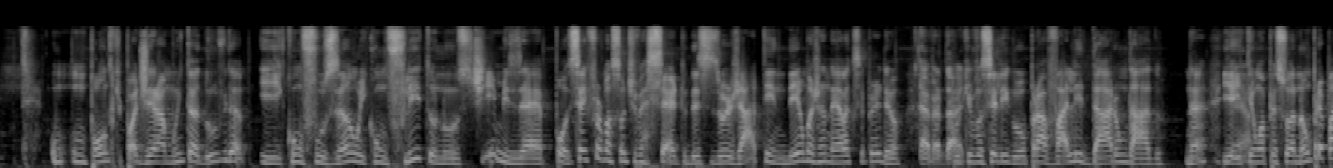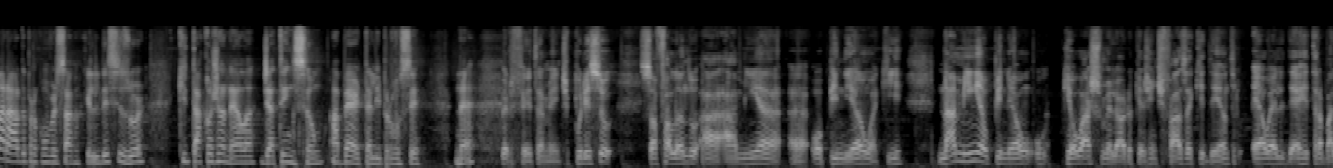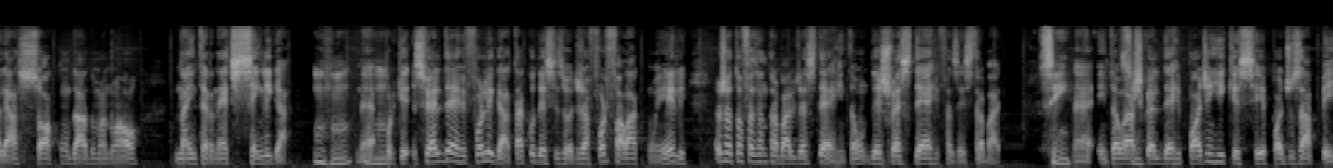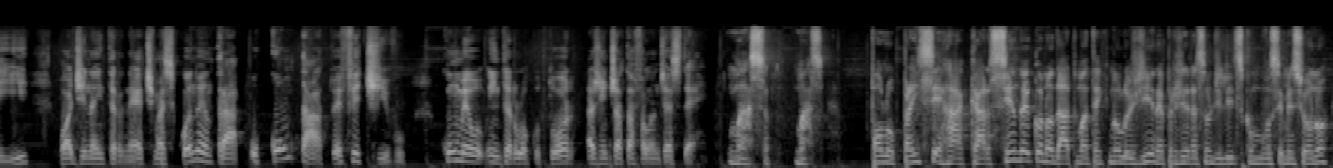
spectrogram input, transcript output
um, um, ponto que pode gerar muita dúvida e confusão e conflito nos times é, pô, se a informação tiver certo, o decisor já atendeu uma janela que você perdeu. É verdade. Porque você ligou para validar um dado, né? E aí é. tem uma pessoa não preparada para conversar com aquele decisor que tá com a janela de atenção aberta ali para você, né? Perfeitamente. Por isso, só falando a, a minha a opinião aqui, na minha opinião, o que eu acho melhor o que a gente faz aqui dentro é o LDR trabalhar só com dado manual na internet sem ligar. Uhum, né? Uhum. Porque se o LDR for ligar, tá com o decisor e já for falar com ele, eu já estou fazendo trabalho de SDR. Então, deixa o SDR fazer esse trabalho. Sim. Né? Então, eu Sim. acho que o LDR pode enriquecer, pode usar API, pode ir na internet, mas quando entrar o contato efetivo com o meu interlocutor, a gente já está falando de SDR. Massa, massa. Paulo, para encerrar, cara, sendo a Econodato uma tecnologia né, para geração de leads, como você mencionou,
